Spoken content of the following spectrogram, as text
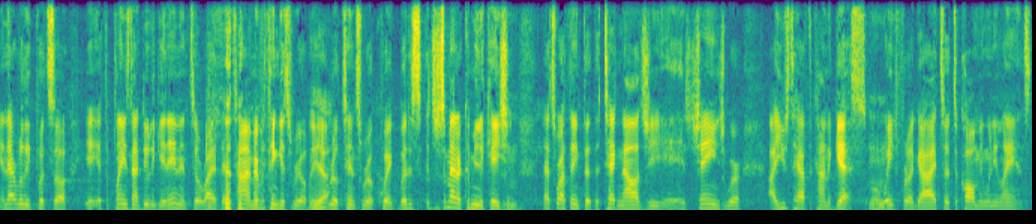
and that really puts. Uh, if the plane's not due to get in until right at that time, everything gets real, Yeah. real tense, real quick. But it's it's just a matter of communication. Mhm. That's where I think that the technology has changed. Where I used to have to kind of guess or Mhm. wait for a guy to, to call me when he lands.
